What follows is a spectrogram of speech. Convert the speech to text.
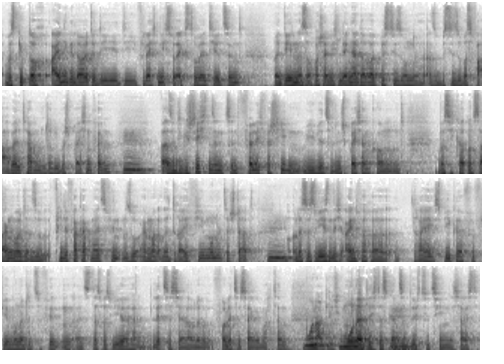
Aber es gibt auch einige Leute, die, die vielleicht nicht so extrovertiert sind bei denen es auch wahrscheinlich länger dauert, bis die so eine, also bis die sowas verarbeitet haben und darüber sprechen können. Mhm. Also die Geschichten sind, sind völlig verschieden, wie wir zu den Sprechern kommen. Und was ich gerade noch sagen wollte, also viele Fuck-Up-Nights finden so einmal alle drei, vier Monate statt. Mhm. Und es ist wesentlich einfacher, drei Speaker für vier Monate zu finden, als das, was wir halt letztes Jahr oder vorletztes Jahr gemacht haben. Monatlich. Monatlich das Ganze mhm. durchzuziehen. Das heißt,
